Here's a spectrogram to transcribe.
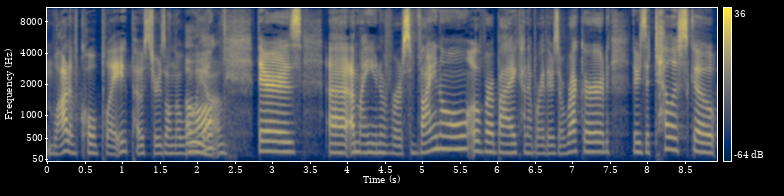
a lot of Coldplay posters on the Oh, wall. yeah. There's uh, a My Universe vinyl over by kind of where there's a record. There's a telescope,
